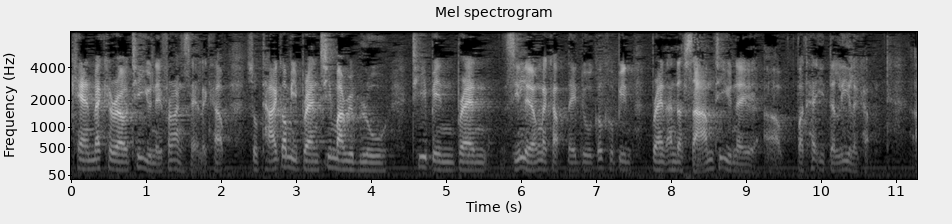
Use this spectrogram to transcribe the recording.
แคนแมคเคเรลที่อยู่ในฝรั่งเศสเลยครับ สุดท้ายก็มีแบรนด์ที่ Marie Blue ที่เป็นแบรนด์สีเหลืองนะครับในดูก็คือเป็นแบรนด์อันดับ3ที่อยู่ในประเทศอิตาลีเลยครับอ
